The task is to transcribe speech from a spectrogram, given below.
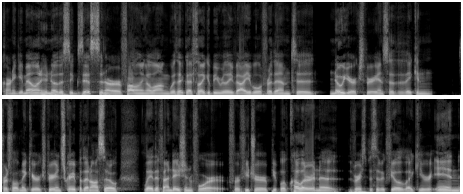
Carnegie Mellon who know this exists and are following along with it? I feel like it'd be really valuable for them to know your experience so that they can first of all make your experience great but then also lay the foundation for for future people of color in a very specific field like you're in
